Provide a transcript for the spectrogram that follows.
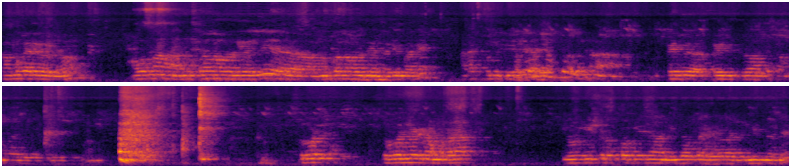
ಕಾಮಗಾರಿಗಳನ್ನು ಅವ್ರನ್ನ ಅನುಕೂಲ ವರದಿಯಲ್ಲಿ ಅನುಕೂಲ ವರದಿಯನ್ನು ರೆಡಿ ಮಾಡಿ ಅದನ್ನು ಕೈ ಕೈ ಬಿಟ್ಟಿರುವಂತ ಕಾಮಗಾರಿ ಸುವರ್ಣ ಸುವರ್ಣ ಗ್ರಾಮದ ಯೋಗೀಶ್ವರಪ್ಪ ಬೀಜ ನಿಂಗಪ್ಪ ಇವರ ಜಮೀನಿನಲ್ಲಿ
